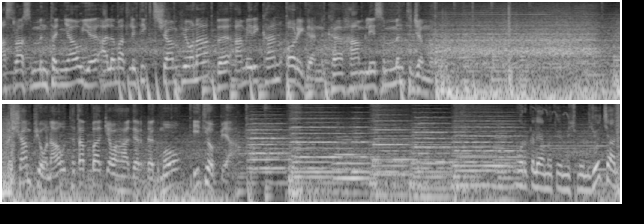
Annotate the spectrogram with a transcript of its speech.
አስራ ስምንተኛው የዓለም አትሌቲክስ ሻምፒዮና በአሜሪካን ኦሬገን ከሐምሌ 8 ጀምሮ በሻምፒዮናው ተጠባቂው ሀገር ደግሞ ኢትዮጵያ። ወርቅ ሊያመጡ የሚችሉ ልጆች አሉ።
